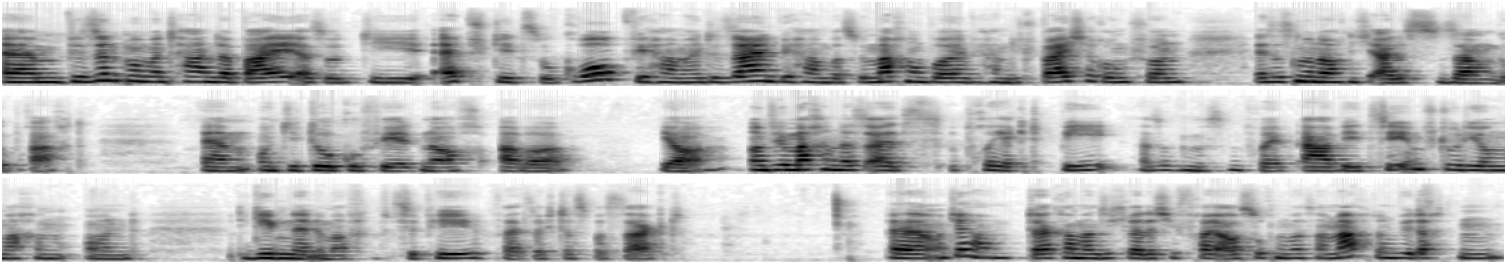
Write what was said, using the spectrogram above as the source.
Ähm, wir sind momentan dabei, also die App steht so grob, wir haben ein Design, wir haben, was wir machen wollen, wir haben die Speicherung schon. Es ist nur noch nicht alles zusammengebracht. Ähm, und die Doku fehlt noch, aber ja. Und wir machen das als Projekt B, also wir müssen Projekt A, B, C im Studium machen und die geben dann immer 5CP, falls euch das was sagt. Äh, und ja, da kann man sich relativ frei aussuchen, was man macht. Und wir dachten,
